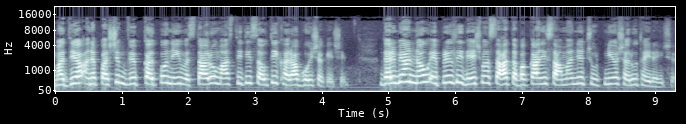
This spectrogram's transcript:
મધ્ય અને પશ્ચિમ દ્વીપકલ્પોની વિસ્તારોમાં સ્થિતિ સૌથી ખરાબ હોઈ શકે છે. દરમિયાન નવ એપ્રિલથી દેશમાં સાત તબક્કાની સામાન્ય ચૂંટણીઓ શરૂ થઈ રહી છે.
